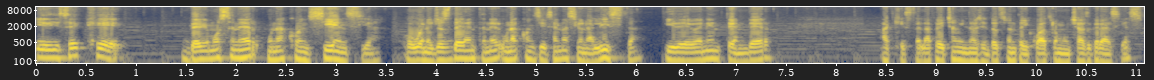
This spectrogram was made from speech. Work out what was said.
y dice que debemos tener una conciencia, o bueno, ellos deben tener una conciencia nacionalista y deben entender, aquí está la fecha 1934, muchas gracias,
